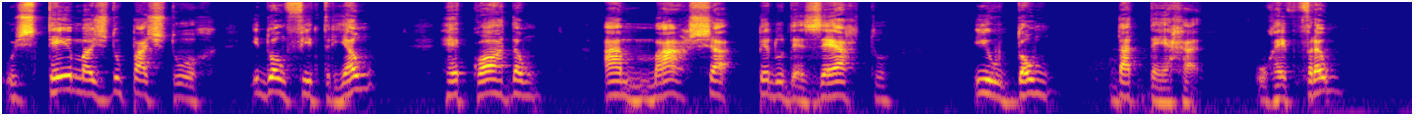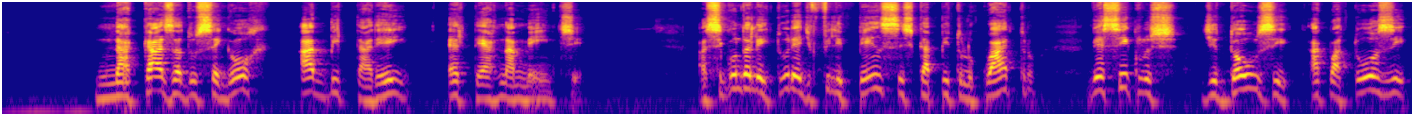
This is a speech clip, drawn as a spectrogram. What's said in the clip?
Os temas do pastor e do anfitrião recordam a marcha pelo deserto e o dom da terra. O refrão: Na casa do Senhor habitarei eternamente. A segunda leitura é de Filipenses, capítulo 4, versículos de 12 a 14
